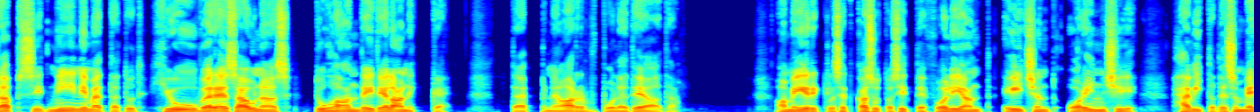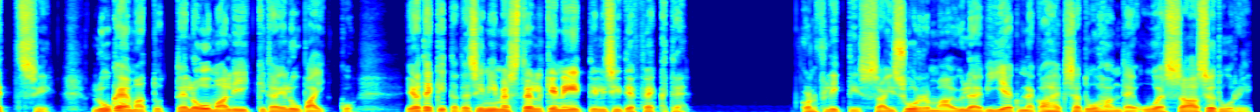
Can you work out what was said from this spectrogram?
tapsid niinimetatud Hugh veresaunas tuhandeid elanikke täpne arv pole teada. ameeriklased kasutasid defoliant Agent Orange'i, hävitades metsi, lugematute loomaliikide elupaiku ja tekitades inimestel geneetilisi defekte. Konfliktis sai surma üle viiekümne kaheksa tuhande USA sõduri.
